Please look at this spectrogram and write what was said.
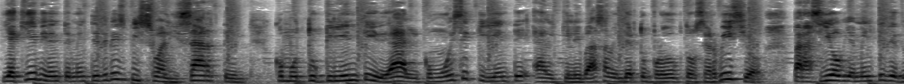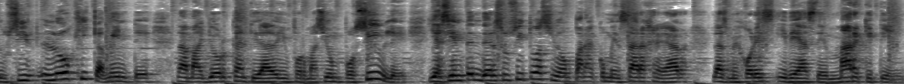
Y aquí evidentemente debes visualizarte como tu cliente ideal, como ese cliente al que le vas a vender tu producto o servicio, para así obviamente deducir lógicamente la mayor cantidad de información posible y así entender su situación para comenzar a generar las mejores ideas de marketing.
